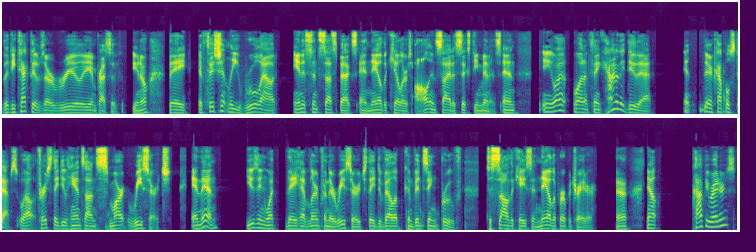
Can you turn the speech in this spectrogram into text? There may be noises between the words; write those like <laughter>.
the detectives are really impressive. You know, they efficiently rule out innocent suspects and nail the killers all inside of 60 minutes. And you want, want to think, how do they do that? And there are a couple steps. Well, first, they do hands on smart research. And then, using what they have learned from their research, they develop convincing proof to solve the case and nail the perpetrator. Uh, now, copywriters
